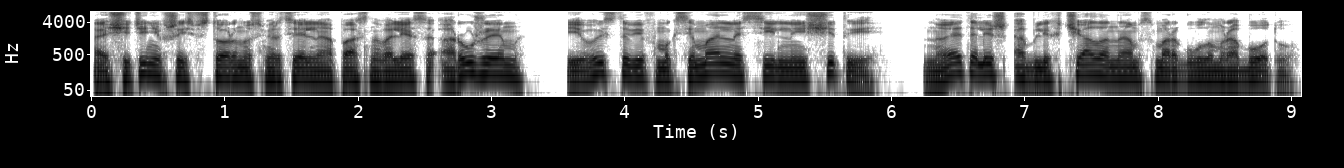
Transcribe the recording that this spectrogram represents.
ощетинившись в сторону смертельно опасного леса оружием и выставив максимально сильные щиты, но это лишь облегчало нам с Маргулом работу.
